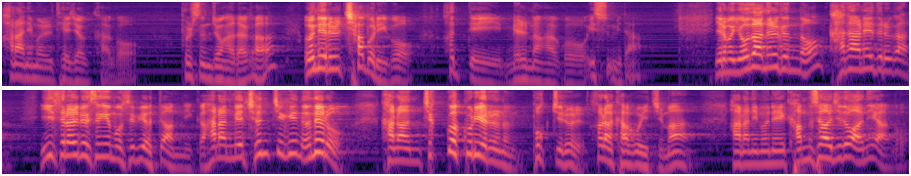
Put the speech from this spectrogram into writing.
하나님을 대적하고 불순종하다가 은혜를 차버리고 헛되이 멸망하고 있습니다. 여러분 요단을 건너 가나안에 들어간 이스라엘 백성의 모습이 어떠합니까? 하나님의 전적인 은혜로 가나안 적과 꿀이 흐르는 복지를 허락하고 있지만 하나님 은혜에 감사하지도 아니하고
